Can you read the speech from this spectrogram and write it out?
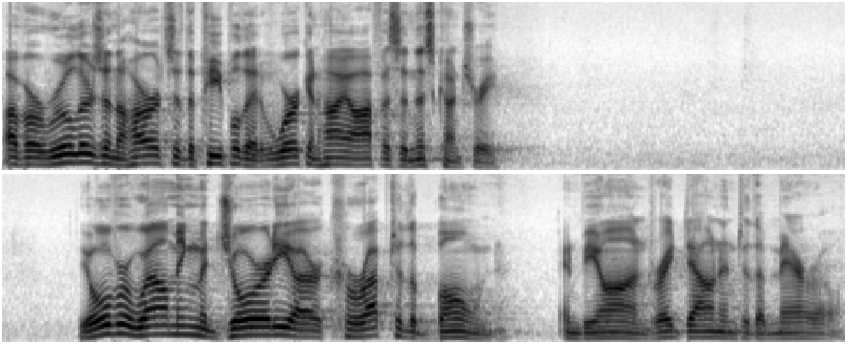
of our rulers and the hearts of the people that work in high office in this country. The overwhelming majority are corrupt to the bone and beyond, right down into the marrow.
